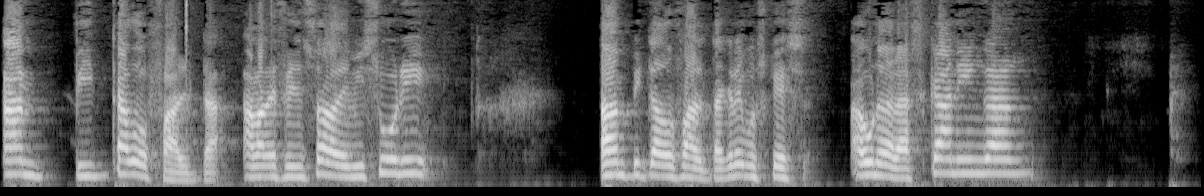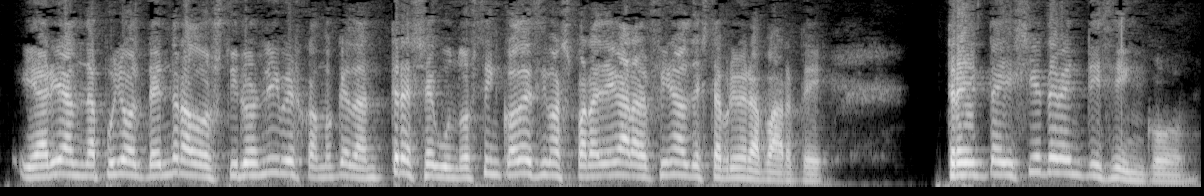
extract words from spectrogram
Han pitado falta a la defensora de Missouri, han pitado falta, creemos que es a una de las Cunningham y Arianda Puyol tendrá dos tiros libres cuando quedan 3 segundos 5 décimas para llegar al final de esta primera parte. 37-25.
